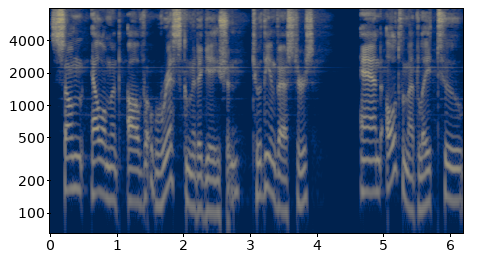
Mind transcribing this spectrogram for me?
some element of risk mitigation to the investors and ultimately to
